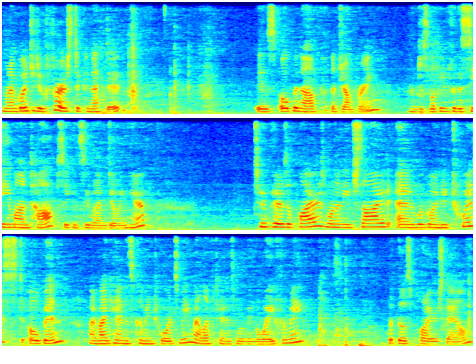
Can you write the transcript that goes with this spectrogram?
What I'm going to do first to connect it is open up a jump ring. I'm just looking for the seam on top so you can see what I'm doing here. Two pairs of pliers, one on each side, and we're going to twist open. My right hand is coming towards me, my left hand is moving away from me. Put those pliers down.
